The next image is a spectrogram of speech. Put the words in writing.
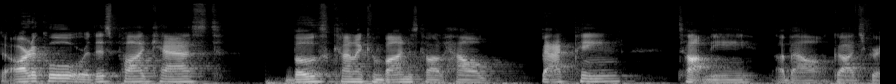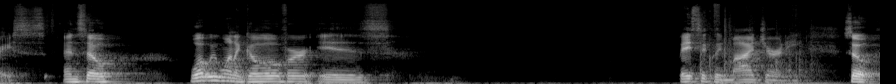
the article or this podcast, both kind of combined, is called How Back Pain Taught Me About God's Grace. And so, what we want to go over is basically my journey. So,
